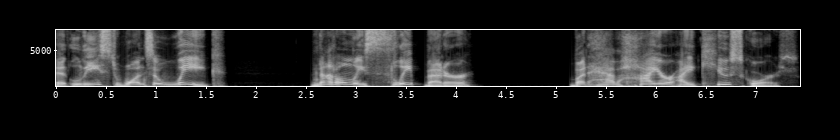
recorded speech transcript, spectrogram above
at least once a week not only sleep better, but have higher IQ scores.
